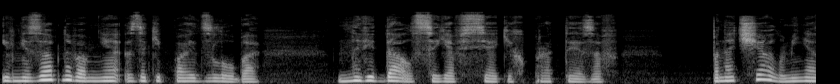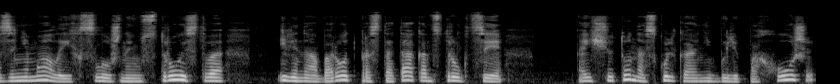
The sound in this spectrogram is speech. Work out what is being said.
И внезапно во мне закипает злоба. Навидался я всяких протезов. Поначалу меня занимало их сложное устройство или, наоборот, простота конструкции, а еще то, насколько они были похожи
